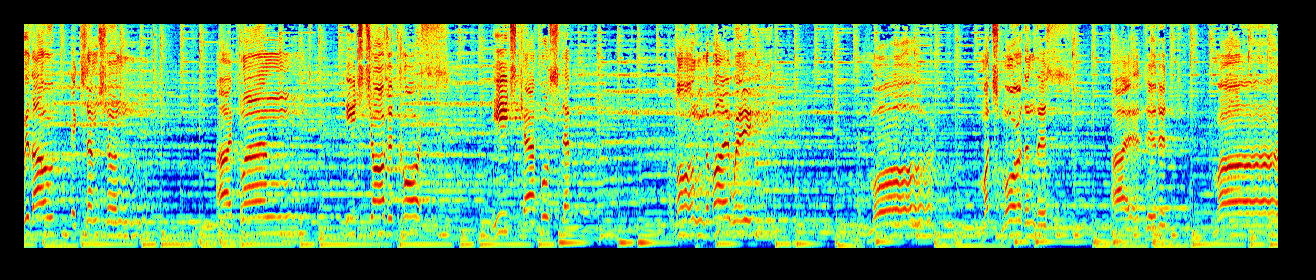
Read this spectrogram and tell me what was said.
without exemption. I planned each charted course, each careful step along the byway, and more, much more than this, I did it my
